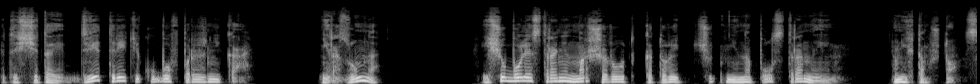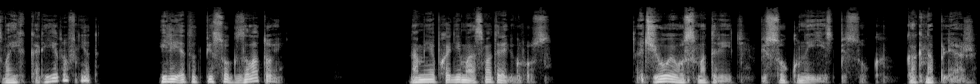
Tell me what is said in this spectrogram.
Это, считает две трети кубов порожняка. Неразумно? Еще более странен маршрут, который чуть не на полстраны. У них там что, своих карьеров нет? Или этот песок золотой? Нам необходимо осмотреть груз. А чего его смотреть? Песок он и есть песок, как на пляже.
